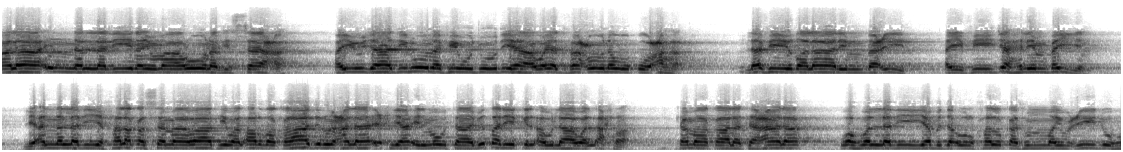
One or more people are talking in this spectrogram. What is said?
ألا إن الذين يمارون في الساعة أي يجادلون في وجودها ويدفعون وقوعها. لفي ضلال بعيد أي في جهل بين لأن الذي خلق السماوات والأرض قادر على إحياء الموتى بطريق الأولى والأحرى. كما قال تعالى وهو الذي يبدأ الخلق ثم يعيده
